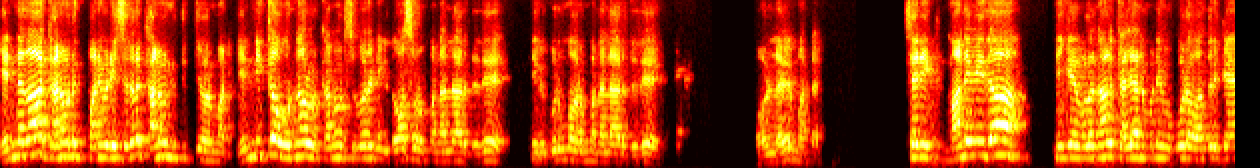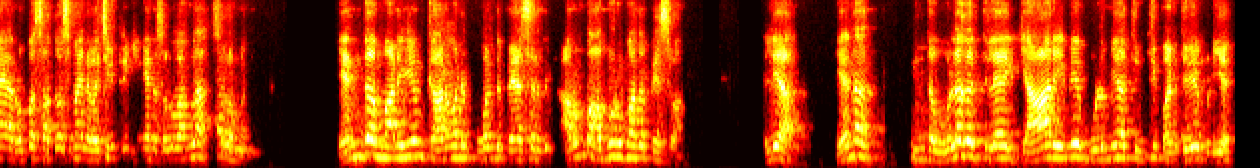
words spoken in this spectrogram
என்னதான் கணவனுக்கு பணிவிடை செய்தாலும் கணவனுக்கு திருப்தி வர என்னைக்கா ஒரு நாள் ஒரு கணவர் சொல்லுவாரு இன்னைக்கு தோசை ரொம்ப நல்லா இருந்தது. இன்னைக்கு குருமா ரொம்ப நல்லா இருந்தது. சொல்லவே மாட்டேன் சரி மனைவிதான் நீங்க இவ்வளவு நாள் கல்யாணம் பண்ணி கூட வந்திருக்கேன். ரொம்ப சந்தோஷமா என்ன வச்சுக்கிட்டு இருக்கீங்கன்னு சொல்லுவாங்களா? சொல்ல மாட்டேன் எந்த மனைவியும் கணவனை புகழ்ந்து பேசுறதுக்கு ரொம்ப அபூர்வமா தான் பேசுவாங்க. இல்லையா? ஏன்னா இந்த உலகத்துல யாரையுமே முழுமையா திருப்திப்படுத்தவே முடியாது.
